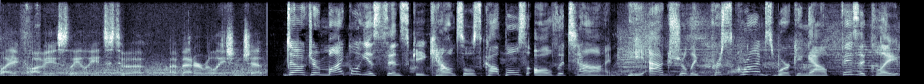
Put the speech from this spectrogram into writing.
life obviously leads to a, a better relationship. Dr. Michael Yasinski counsels couples all the time. He actually prescribes working out physically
